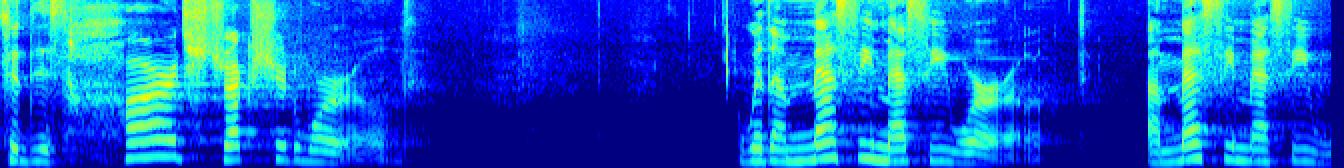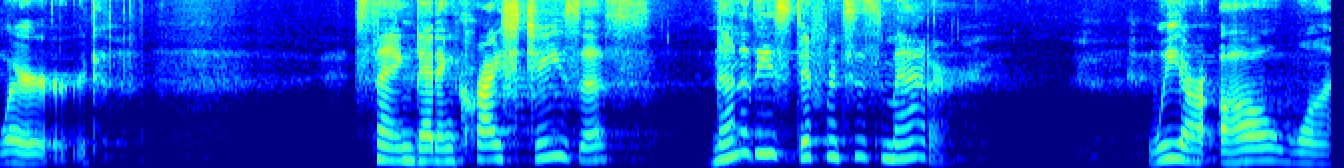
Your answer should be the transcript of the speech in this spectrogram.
to this hard structured world with a messy, messy world, a messy, messy word, saying that in Christ Jesus, none of these differences matter. We are all one,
